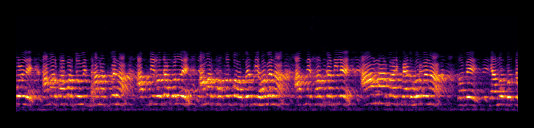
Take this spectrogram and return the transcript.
পড়লে আমার বাবার জমির ধান আসবে না আপনি রোজা করলে আমার ফসল ব- বেশি হবে না সাদকা দিলে আমার বাড়ি পেট ভরবে না। তবে কেন করতে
